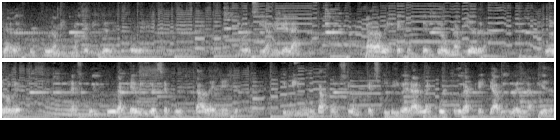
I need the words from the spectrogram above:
ya la escultura misma que vive dentro de ella. Como decía Miguel Ángel, cada vez que contemplo una piedra, puedo ver la escultura que vive sepultada en ella. Y mi única función es liberar la escultura que ya vive en la piedra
